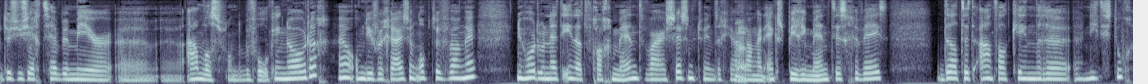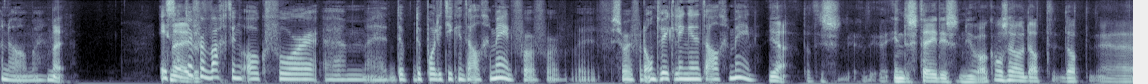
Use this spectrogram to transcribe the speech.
Dus u zegt ze hebben meer uh, aanwas van de bevolking nodig... Hè, om die vergrijzing op te vangen. Nu hoorden we net in dat fragment waar 26 jaar ja. lang een experiment is geweest... dat het aantal kinderen niet is toegenomen. Nee. Is nee, dat de dat... verwachting ook voor um, de, de, politiek in het algemeen? Voor, voor, sorry, voor de ontwikkeling in het algemeen? Ja, dat is, in de steden is het nu ook al zo... dat, dat uh,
